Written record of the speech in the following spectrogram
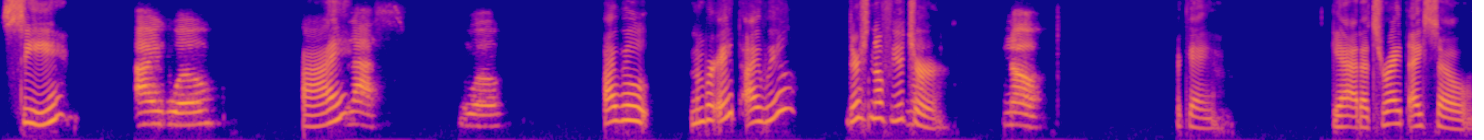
C. I will I. last. Will I will. Number eight. I will. There's no no. future. No. Okay. Yeah, that's right. I saw.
